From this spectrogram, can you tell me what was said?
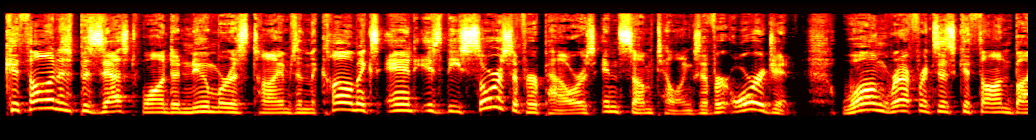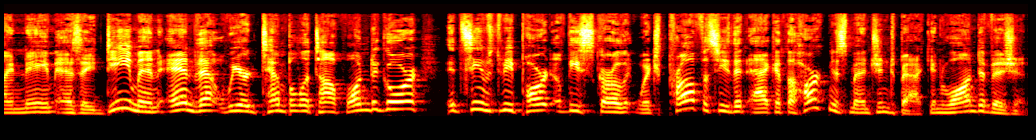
Chthon has possessed Wanda numerous times in the comics and is the source of her powers in some tellings of her origin. Wong references Chthon by name as a demon, and that weird temple atop Wundagore, it seems to be part of the Scarlet Witch prophecy that Agatha Harkness mentioned back in WandaVision.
